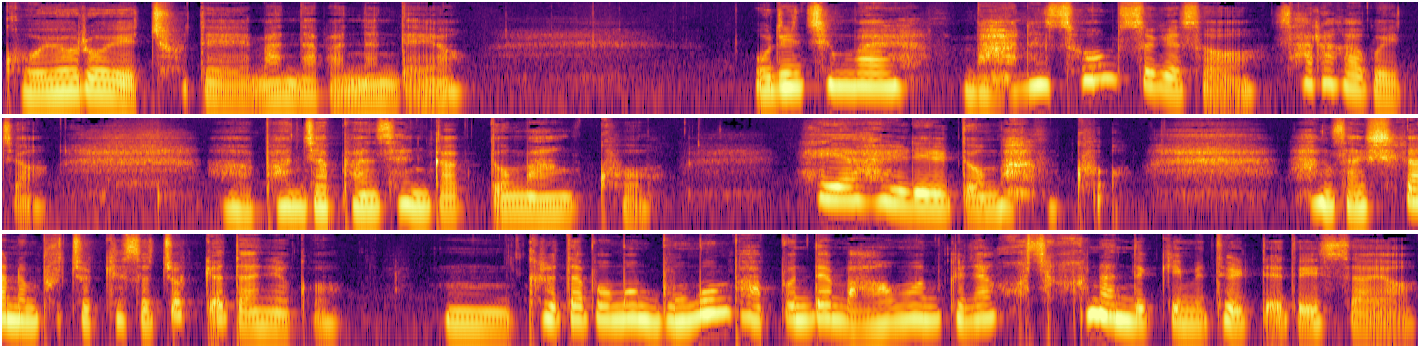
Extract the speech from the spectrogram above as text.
고요로의 초대 만나봤는데요. 우린 정말 많은 소음 속에서 살아가고 있죠. 어, 번잡한 생각도 많고, 해야 할 일도 많고, 항상 시간은 부족해서 쫓겨다니고, 음, 그러다 보면 몸은 바쁜데 마음은 그냥 허전한 느낌이 들 때도 있어요.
